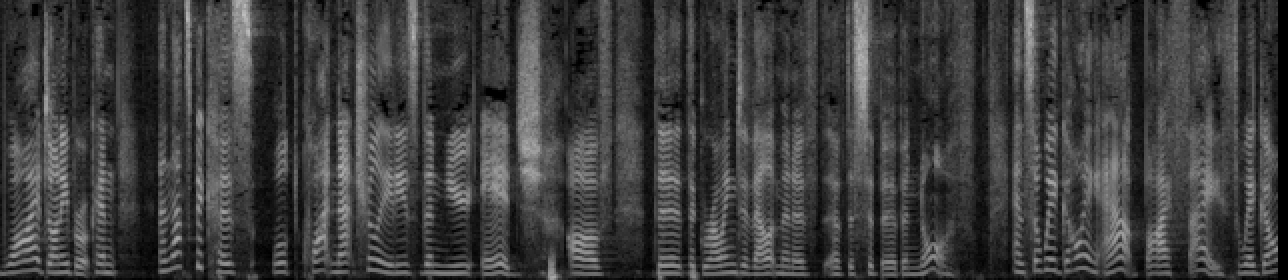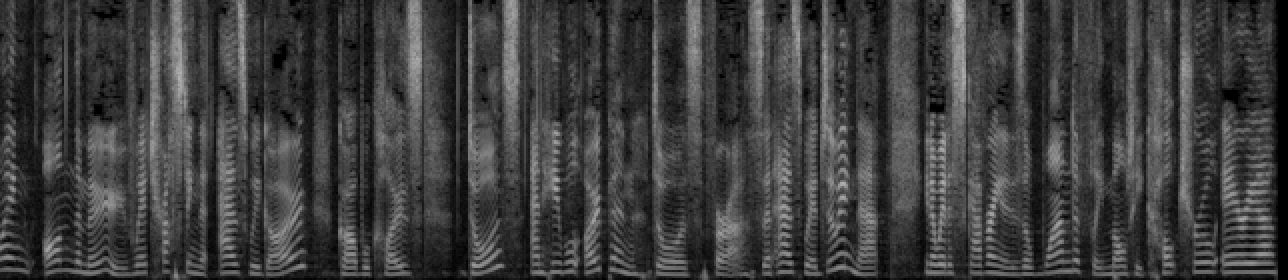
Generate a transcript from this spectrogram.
Why Donnybrook? And, and that's because, well, quite naturally, it is the new edge of the, the growing development of, of the suburban north. And so we're going out by faith. We're going on the move. We're trusting that as we go, God will close doors and he will open doors for us. And as we're doing that, you know, we're discovering it is a wonderfully multicultural area.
